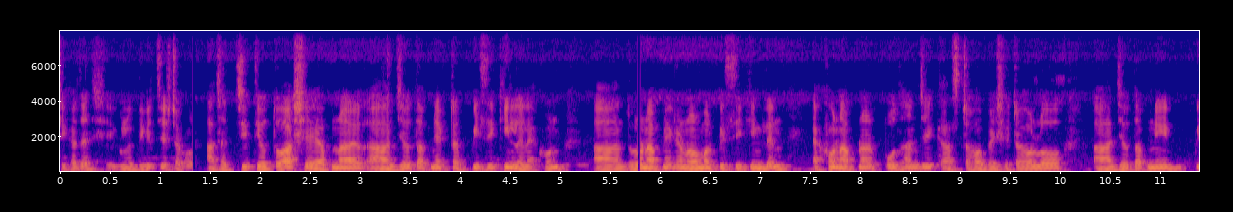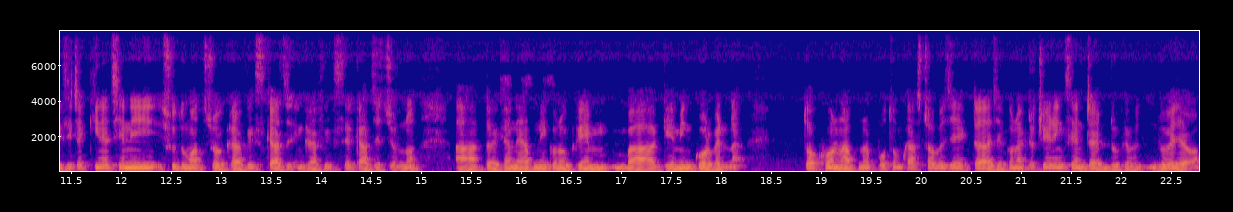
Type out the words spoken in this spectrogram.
শেখা যায় সেগুলোর দিকে চেষ্টা করবেন। আচ্ছা তৃতীয়ত আসে আপনার যেহেতু আপনি একটা পিসি কিনলেন এখন, ধরুন আপনি একটা নর্মাল পিসি কিনলেন। এখন আপনার প্রধান যে কাজটা হবে সেটা হলো যেহেতু আপনি পিসিটা কিনেছেনই শুধুমাত্র গ্রাফিক্স কাজ গ্রাফিক্সের কাজের জন্য। তো এখানে আপনি কোনো গেম বা গেমিং করবেন না। তখন আপনার প্রথম কাজটা হবে যে একটা যে কোনো একটা ট্রেনিং সেন্টার ঢুকে ঢুকে যাওয়া।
